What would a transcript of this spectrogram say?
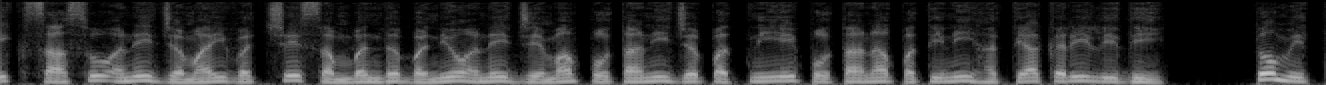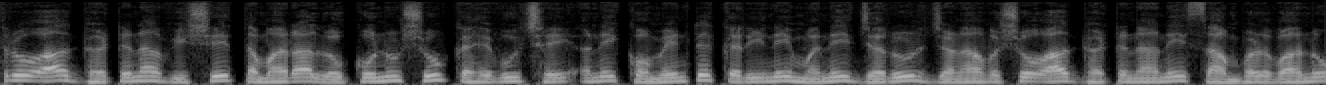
એક સાસુ અને જમાઈ વચ્ચે સંબંધ બન્યો અને જેમાં પોતાની જ પત્નીએ પોતાના પતિની હત્યા કરી લીધી? તો મિત્રો, આ ઘટના વિશે તમારા લોકોનું શું કહેવું છે અને કોમેન્ટ કરીને મને જરૂર જણાવશો. આ ઘટનાને સાંભળવાનો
